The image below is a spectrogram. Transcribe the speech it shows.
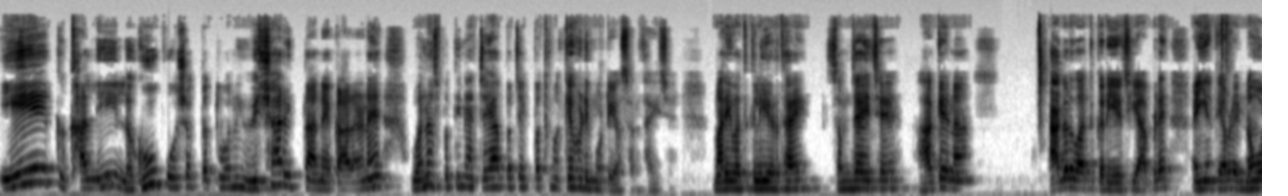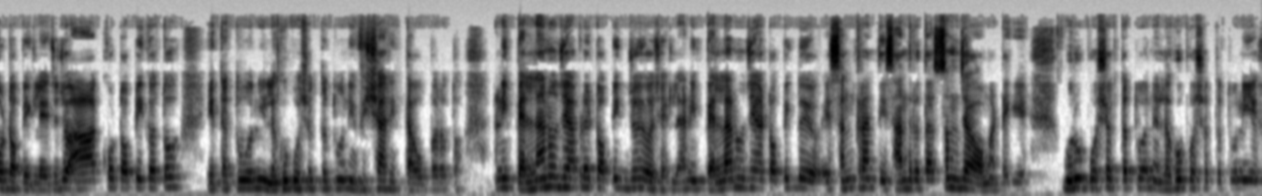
એક ખાલી લઘુ પોષક તત્વોની વિશારિતતાને કારણે વનસ્પતિના ચયાપચય પથમાં કેવડી મોટી અસર થાય છે. મારી વાત ક્લિયર થાય? સમજાય છે? હા કે ના? આગળ વાત કરીએ છીએ આપણે. અહીંયાથી આપણે નવો ટોપિક લઈએ છીએ. જો આ આખો ટોપિક હતો, એ તત્વોની લઘુપોષક તત્વોની વિશારિતતા ઉપર હતો. અને પહેલાંનો જે આપણે ટોપિક જોયો છે, એટલે આની પહેલાંનો જે આ ટોપિક જોયો, એ સંક્રાંતિ સાંદ્રતા સમજાવવા માટે કે ગુરુપોષક તત્વ અને લઘુ પોષક તત્વોની એક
